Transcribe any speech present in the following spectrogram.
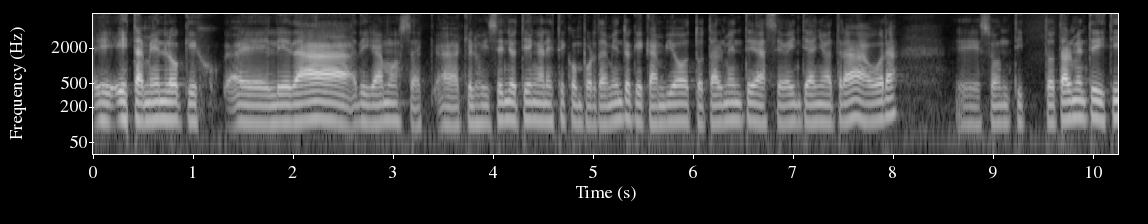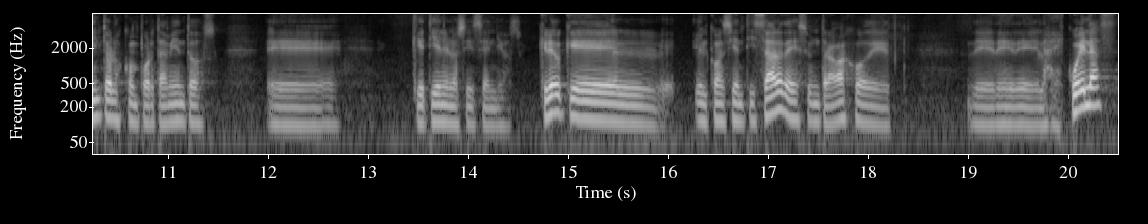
eh, es también lo que eh, le da, digamos, a, que los incendios tengan este comportamiento que cambió totalmente hace 20 años atrás, ahora eh, son totalmente distintos los comportamientos que tienen los incendios. Creo que el, concientizar es un trabajo de, las escuelas,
